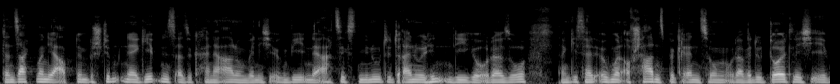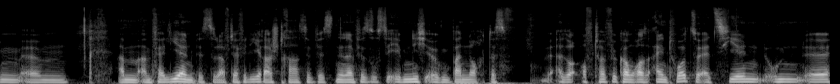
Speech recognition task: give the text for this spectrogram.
dann sagt man ja ab einem bestimmten Ergebnis, also keine Ahnung, wenn ich irgendwie in der 80. Minute 3-0 hinten liege oder so, dann gehst du halt irgendwann auf Schadensbegrenzung oder wenn du deutlich eben ähm, am, am Verlieren bist oder auf der Verliererstraße bist, ne, dann versuchst du eben nicht irgendwann noch das, also auf Teufel komm raus, ein Tor zu erzielen, um äh,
